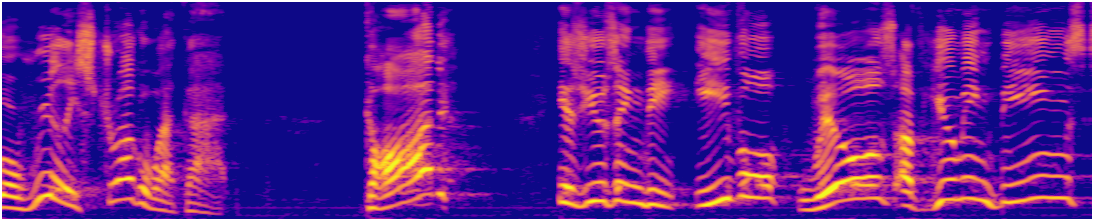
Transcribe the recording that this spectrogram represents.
will really struggle at that. God is using the evil wills of human beings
